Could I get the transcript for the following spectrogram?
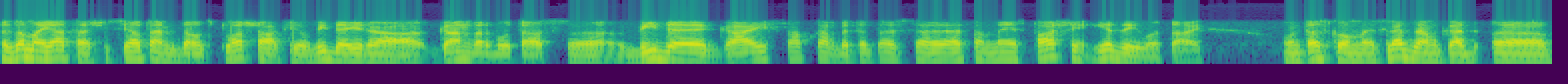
Es domāju, jāstāsta šis jautājums daudz plašāk, jo vide ir uh, gan varbūt tās uh, vide, gaisa apkārt, bet tas esam mēs paši iedzīvotāji. Un tas, ko mēs redzam, kad uh,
